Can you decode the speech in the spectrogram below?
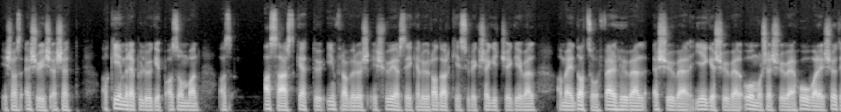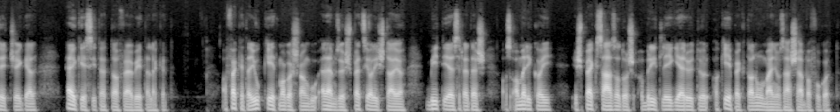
és az eső is esett, a kémrepülőgép azonban az ASARS 2 infravörös és hőérzékelő radarkészülék segítségével, amely dacol felhővel, esővel, jégesővel, ómos esővel, hóval és sötétséggel elkészítette a felvételeket. A fekete lyuk két magasrangú elemző specialistája, BTS redes, az amerikai, és Peck százados a brit légierőtől a képek tanulmányozásába fogott.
